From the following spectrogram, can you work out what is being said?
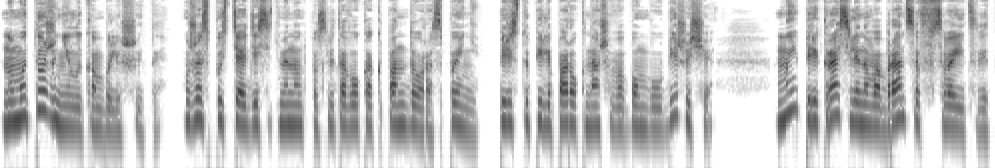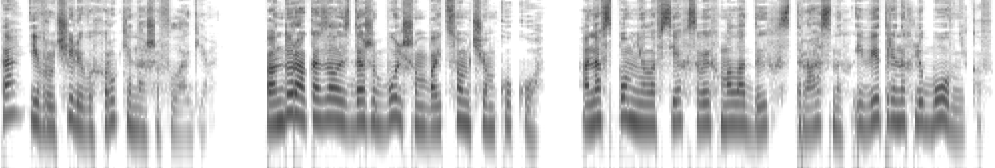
Но мы тоже не лыком были шиты. Уже спустя 10 минут после того, как Пандора с Пенни переступили порог нашего бомбоубежища, мы перекрасили новобранцев в свои цвета и вручили в их руки наши флаги. Пандора оказалась даже большим бойцом, чем Куко. Она вспомнила всех своих молодых, страстных и ветреных любовников,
